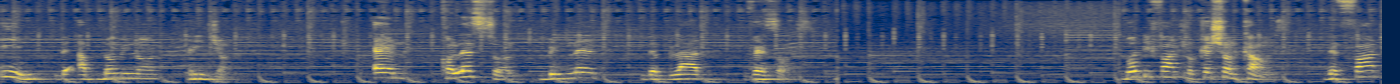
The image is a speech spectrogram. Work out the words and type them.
in the abdominal region, and cholesterol beneath the blood vessels. Body fat location counts. The fat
